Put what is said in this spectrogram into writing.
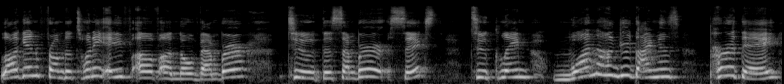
Log in from the 28th of uh, November to December 6th to claim 100 diamonds." Per day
